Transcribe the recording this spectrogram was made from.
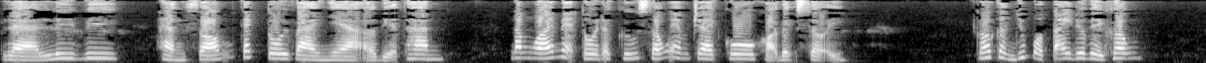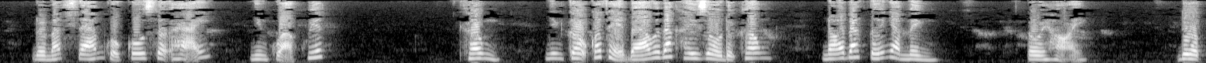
là Livy, hàng xóm cách tôi vài nhà ở vỉa Than. Năm ngoái mẹ tôi đã cứu sống em trai cô khỏi bệnh sởi. Có cần giúp một tay đưa về không? Đôi mắt xám của cô sợ hãi, nhưng quả quyết. Không, nhưng cậu có thể báo với bác Hazel được không? Nói bác tới nhà mình. Tôi hỏi. Được.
